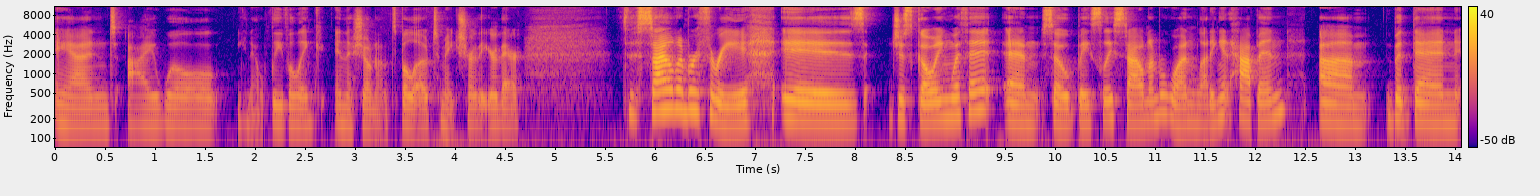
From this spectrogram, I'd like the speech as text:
and I will, you know, leave a link in the show notes below to make sure that you're there. The style number three is just going with it. And so basically, style number one, letting it happen. um, but then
